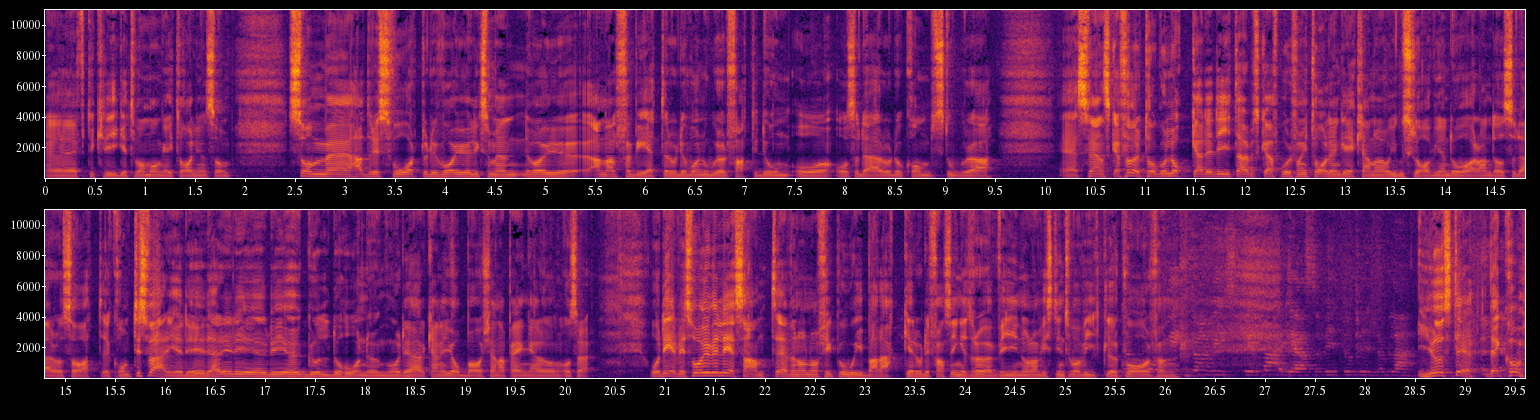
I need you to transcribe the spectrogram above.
Eh, efter kriget det var många i Italien som som eh, hade det svårt och det var ju, liksom en, det var ju analfabeter och det var en oerhörd fattigdom och, och sådär. Och då kom stora svenska företag och lockade dit arbetskraft både från Italien, Grekland och Jugoslavien dåvarande och sådär och sa att eh, kom till Sverige, det, där är det, det är guld och honung och där kan ni jobba och tjäna pengar och, och sådär. Och delvis var ju väl det sant, även om de fick bo i baracker och det fanns inget rödvin och de visste inte vad vitlök var. För... Just det, den kommer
